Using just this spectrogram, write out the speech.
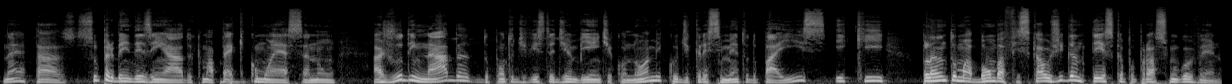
né? Tá super bem desenhado que uma PEC como essa não ajuda em nada do ponto de vista de ambiente econômico, de crescimento do país e que planta uma bomba fiscal gigantesca para o próximo governo.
